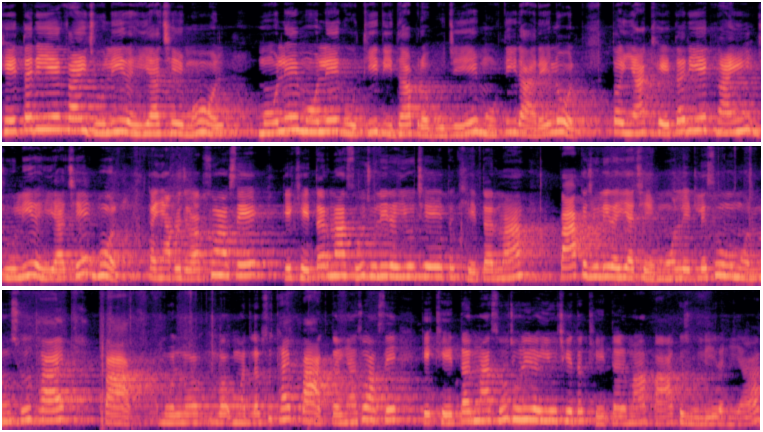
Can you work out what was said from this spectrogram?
ખેતરીએ કાંઈ ઝૂલી રહ્યા છે મોલ, મોલે મોલે ગૂંથી દીધા પ્રભુજીએ મોતી ડારે લોલ. તો અહીંયા ખેતરીએ કાંઈ ઝૂલી રહ્યા છે મોલ. તો અહીંયા આપણો જવાબ શું આવશે? કે ખેતરમાં શું ઝૂલી રહ્યું છે? તો ખેતરમાં પાક ઝૂલી રહ્યા છે. મોલ એટલે શું? મોલનું શું થાય? પાક. મોલનો મતલબ શું થાય? પાક. તો અહીંયા શું આવશે કે ખેતરમાં શું ઝૂલી રહ્યું છે? તો ખેતરમાં પાક ઝૂલી રહ્યા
